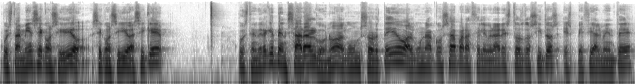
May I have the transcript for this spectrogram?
pues también se consiguió, se consiguió. Así que pues tendré que pensar algo, ¿no? Algún sorteo, alguna cosa para celebrar estos dos hitos, especialmente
